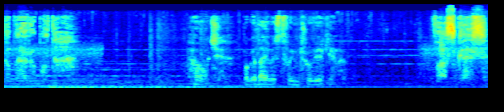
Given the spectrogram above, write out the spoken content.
Dobra robota. Chodź, pogadajmy z twoim człowiekiem. Vasquez.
